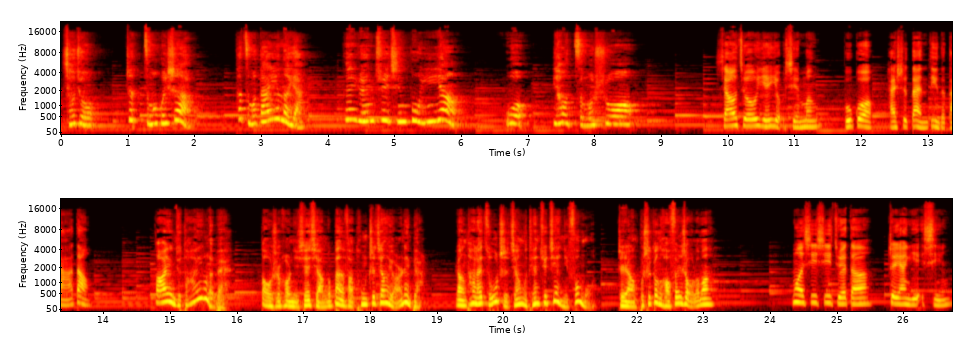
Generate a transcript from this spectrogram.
小九，这怎么回事啊？他怎么答应了呀？跟原剧情不一样，我要怎么说？”小九也有些懵，不过还是淡定的答道：“答应就答应了呗。”到时候你先想个办法通知江源那边，让他来阻止江慕天去见你父母，这样不是更好分手了吗？莫西西觉得这样也行，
